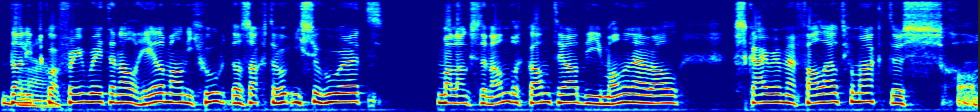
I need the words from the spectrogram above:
Dat liep Ja. qua framerate en al helemaal niet goed. Dat zag er ook niet zo goed uit. Maar langs de andere kant, ja, die mannen hebben wel Skyrim en Fallout gemaakt. Dus goh,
